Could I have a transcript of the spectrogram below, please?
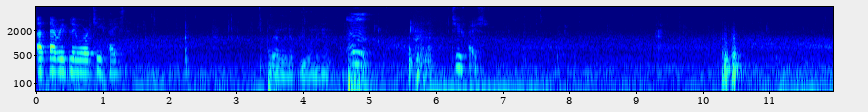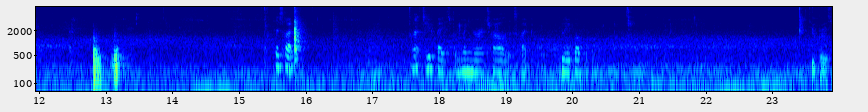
a berry blue or a toothpaste. I'm going with the blue one again. Mm. Toothpaste. It's like that toothpaste from when you were a child. It's like blue bubblegum. Toothpaste.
